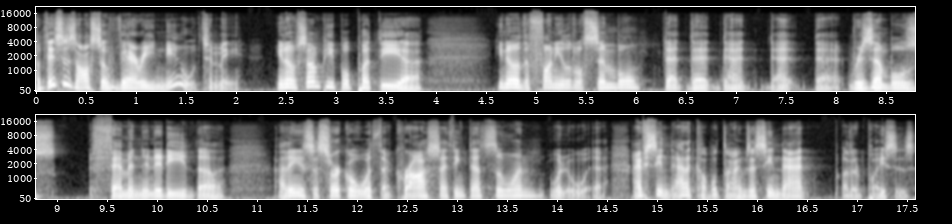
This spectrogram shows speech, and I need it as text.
But this is also very new to me. You know, some people put the, uh, you know, the funny little symbol that that that that that resembles femininity. The I think it's a circle with a cross. I think that's the one. I've seen that a couple times. I've seen that other places.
